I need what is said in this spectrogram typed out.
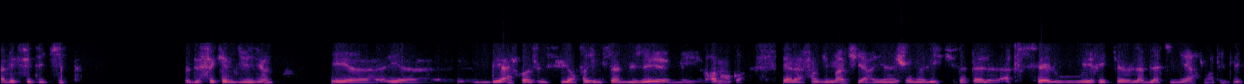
avec cette équipe de 5e division. Et, et une DH, quoi, je me suis, enfin, je me suis amusé, mais vraiment. Quoi. Et à la fin du match, il y a un journaliste qui s'appelle Axel ou Eric Lablatinière, je ne me rappelle plus,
